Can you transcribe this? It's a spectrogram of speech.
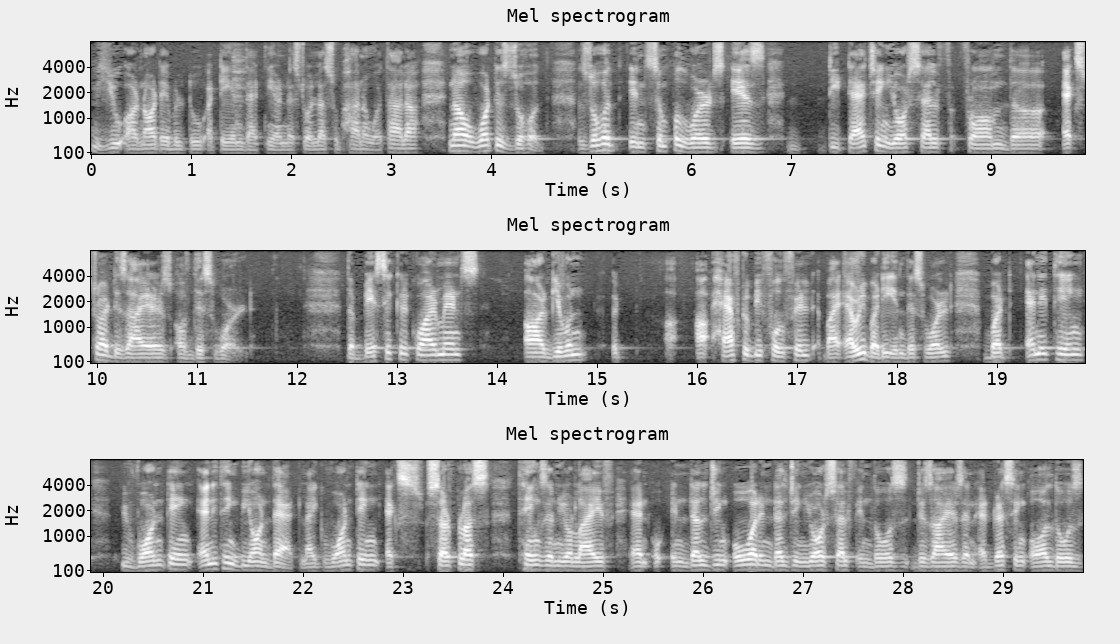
you are not able to attain that nearness to Allah subhanahu wa ta'ala. Now, what is zuhud? Zuhud, in simple words, is detaching yourself from the extra desires of this world. The basic requirements are given Uh, uh, have to be fulfilled by everybody in this world but anything wanting anything beyond that like wanting surplus things in your life and indulging over indulging yourself in those desires and addressing all those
